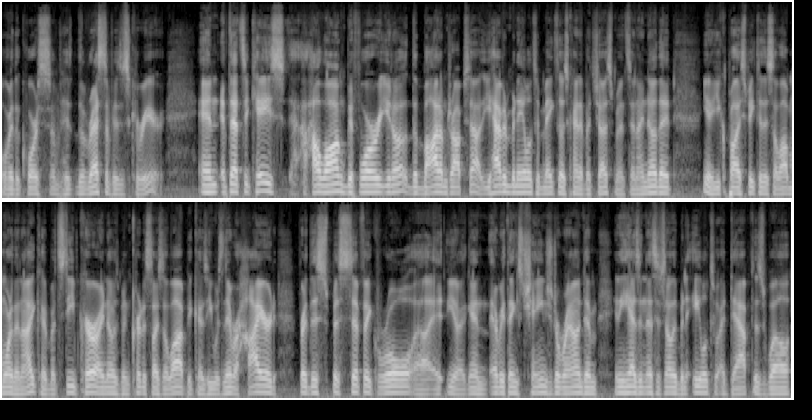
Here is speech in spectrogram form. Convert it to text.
over the course of his, the rest of his career. And if that's the case, how long before you know the bottom drops out? You haven't been able to make those kind of adjustments. And I know that you know you could probably speak to this a lot more than I could. But Steve Kerr, I know, has been criticized a lot because he was never hired for this specific role. Uh, it, you know, again, everything's changed around him, and he hasn't necessarily been able to adapt as well.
